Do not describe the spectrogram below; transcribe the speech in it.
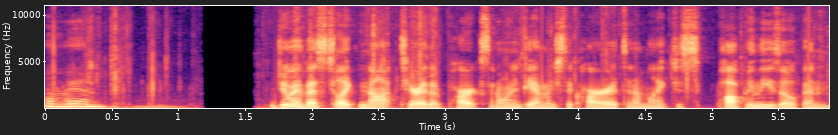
oh man. I'm doing my best to like not tear the apart because I don't want to damage the cards, and I'm like just popping these open.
